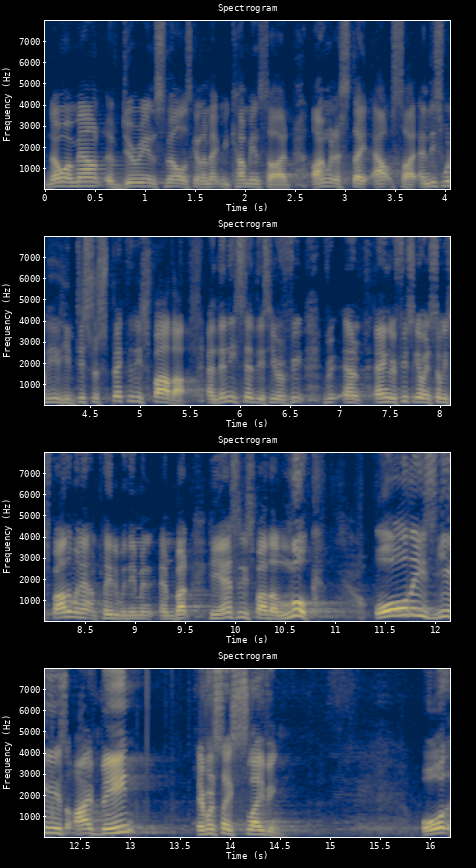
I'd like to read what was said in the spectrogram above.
No amount of durian smell is going to make me come inside. I'm going to stay outside. And this is what he did. He disrespected his father. And then he said this. He refused, uh, angry refused to go in. So his father went out and pleaded with him. And, and, but he answered his father, Look, all these years I've been, everyone say slaving. All,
